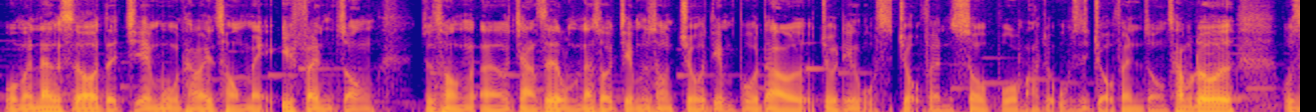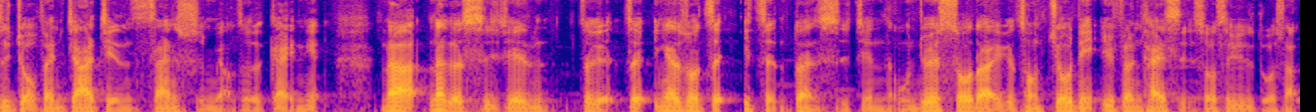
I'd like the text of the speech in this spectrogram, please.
我们那个时候的节目，它会从每一分钟。就从呃，假设我们那时候节目从九点播到九点五十九分收播嘛，就五十九分钟，差不多五十九分加减三十秒这个概念。那那个时间，这个这应该说这一整段时间呢，我们就会收到一个从九点一分开始收视率是多少，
